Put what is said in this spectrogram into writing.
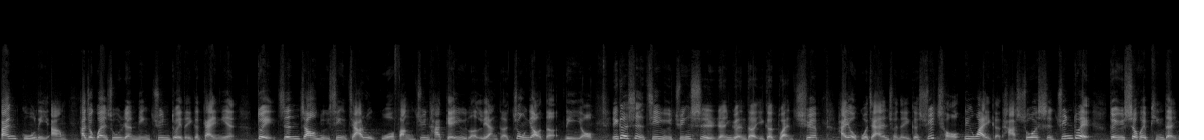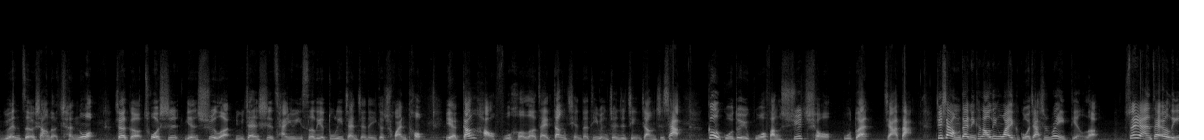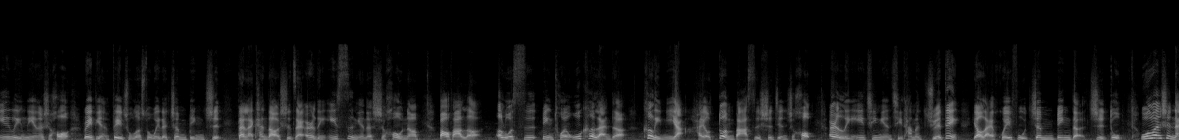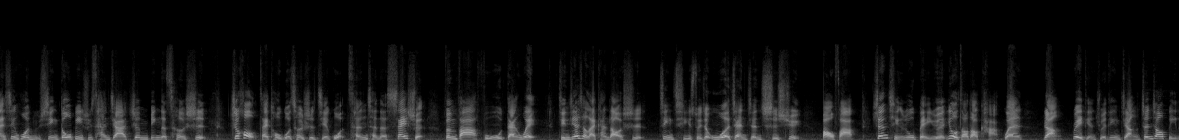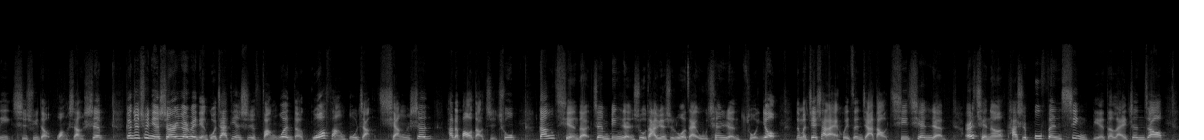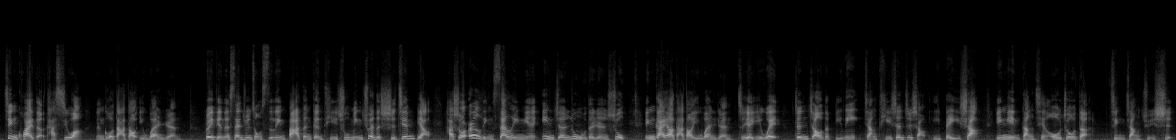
班古里昂，他就灌输人民军队的一个概念。对征召女性加入国防军，他给予了两个重要的理由，一个是基于军事人员的一个短缺，还有国家安全的一个需求；另外一个，他说是军队对于社会平等原则上的承诺。这个措施延续了女战士参与以色列独立战争的一个传统，也刚好符合了在当前的地缘政治紧张之下，各国对于国防需求不断加大。接下来我们带您看到另外一个国家是瑞典了。虽然在二零一零年的时候，瑞典废除了所谓的征兵制，但来看到是在二零一四年的时候呢，爆发了俄罗斯并吞乌克兰的克里米亚还有顿巴斯事件之后，二零一七年起，他们决定要来恢复征兵的制度，无论是男性或女性都必须参加征兵的测试，之后再透过测试结果层层的筛选，分发服务单位。紧接着来看到是，近期随着乌俄战争持续爆发，申请入北约又遭到卡关，让瑞典决定将征召比例持续的往上升。根据去年十二月瑞典国家电视访问的国防部长强生他的报道指出，当前的征兵人数大约是落在五千人左右，那么接下来会增加到七千人，而且呢，他是不分性别的来征召，尽快的，他希望能够达到一万人。瑞典的三军总司令巴登更提出明确的时间表，他说，二零三零年应征入伍的人数应该要达到一万人，这也意味征召的比例将提升至少一倍以上，引领当前欧洲的紧张局势。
